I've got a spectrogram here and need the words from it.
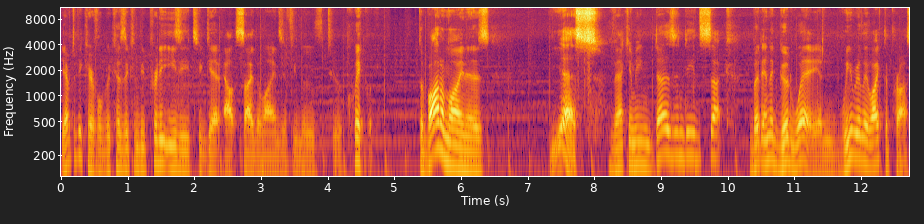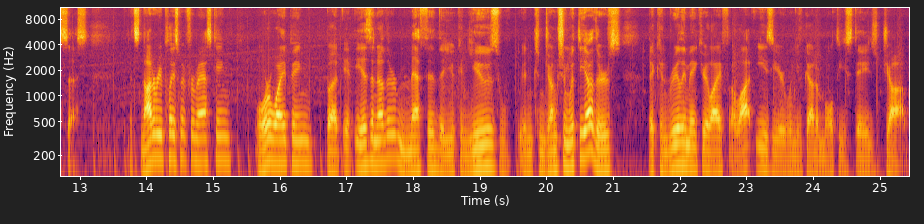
you have to be careful because it can be pretty easy to get outside the lines if you move too quickly. The bottom line is, yes, vacuuming does indeed suck, but in a good way, and we really like the process. It's not a replacement for masking, or wiping, but it is another method that you can use in conjunction with the others that can really make your life a lot easier when you've got a multi-stage job.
